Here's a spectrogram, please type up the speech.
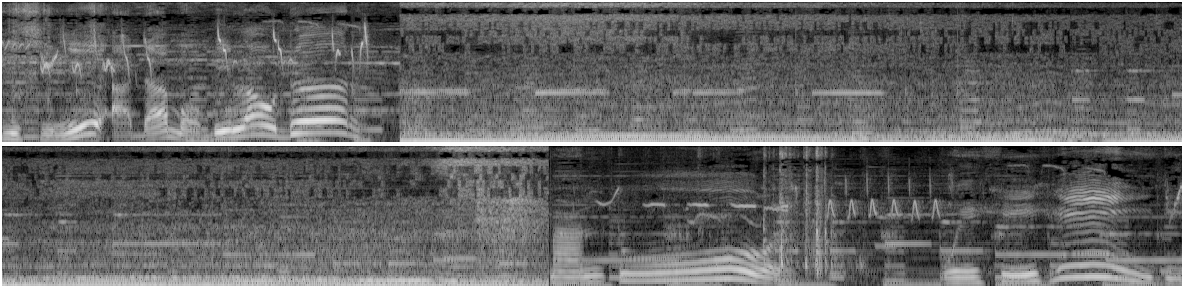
Di sini ada mobil loader. Mantul. Wih, di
